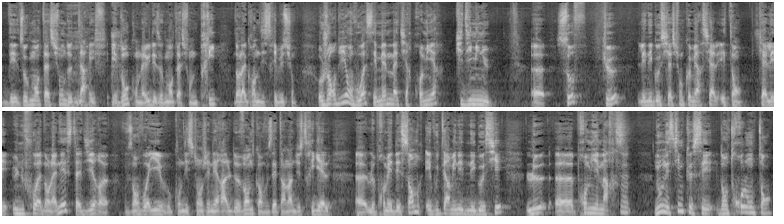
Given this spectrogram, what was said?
des augmentations de tarifs. Et donc, on a eu des augmentations de prix dans la grande distribution. Aujourd'hui, on voit ces mêmes matières premières qui diminuent. sauf que les négociations commerciales étant calées une fois dans l'année, c'est-à-dire euh, vous envoyez vos conditions générales de vente quand vous êtes un industriel euh, le 1er décembre et vous terminez de négocier le 1er euh, mars. Mm. Nous, on estime que c'est dans trop longtemps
